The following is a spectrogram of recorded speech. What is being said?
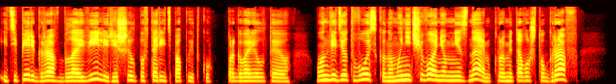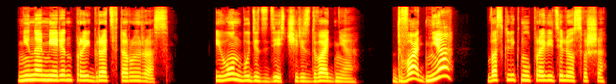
«И теперь граф Блайвиль решил повторить попытку», — проговорил Тео. «Он ведет войско, но мы ничего о нем не знаем, кроме того, что граф не намерен проиграть второй раз. И он будет здесь через два дня». «Два дня?» — воскликнул правитель Освыша.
